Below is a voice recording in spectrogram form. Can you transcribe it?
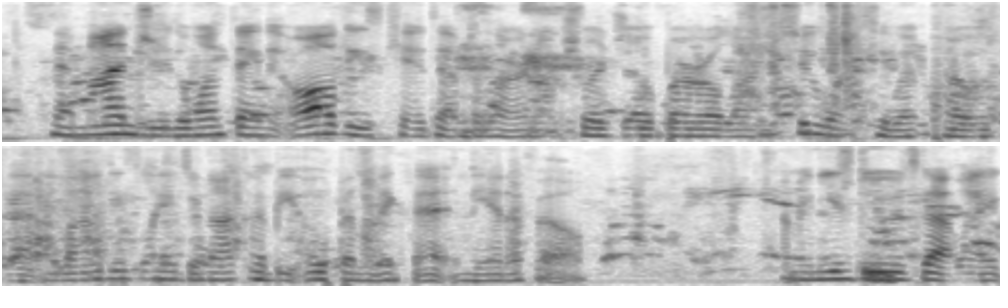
outside. Now, mind you, the one thing that all these kids have to learn, I'm sure Joe Burrow learned too once he went pro, is that a lot of these lanes are not going to be open like that in the NFL. I mean, these dudes got like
